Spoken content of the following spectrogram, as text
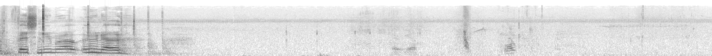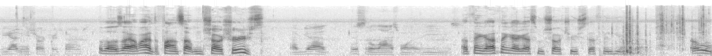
uh, fish numero uno. There we go. Nope. You got any chartreuse worms? I was about to say I might have to find something chartreuse. I've got. This is the last one of these. I think I think I got some chartreuse stuff in here. Oh,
